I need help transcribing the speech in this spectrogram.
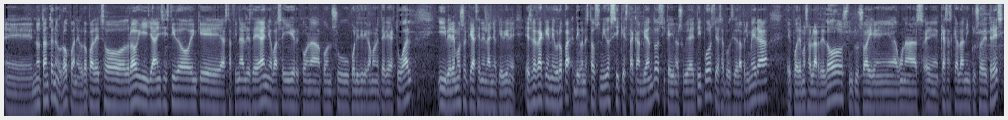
eh, no tanto en Europa. En Europa, de hecho, Draghi ya ha insistido en que hasta finales de año va a seguir con, su política monetaria actual y veremos qué hacen el año que viene. Es verdad que en Europa, digo en Estados Unidos sí que está cambiando, sí que hay una subida de tipos, ya se ha producido la primera, eh, podemos hablar de dos, incluso hay eh, algunas casas que hablan incluso de tres,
